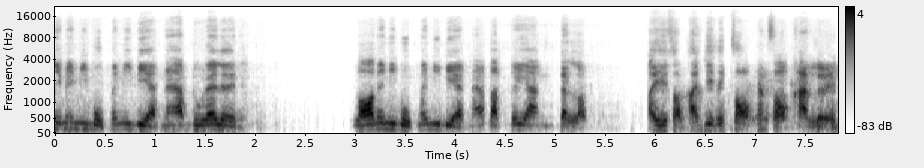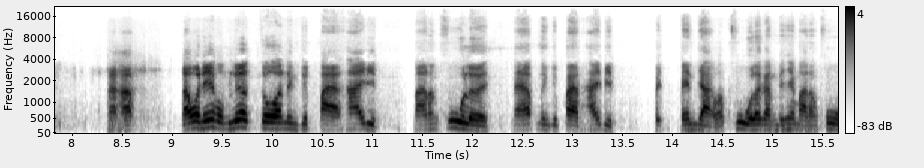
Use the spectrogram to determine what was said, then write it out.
นี่ไม่มีบุบไม่มีเบียดนะครับ ดูได้เลยเนี่ยล้อไม่มีบุบไม่มีเบียดนะครับ รัดด้วยยางดันหลบปี 2022 ทั้งสองคันเลยนะครับ แล้ววันนี้ผมเลือกตัว 1.8 Hybrid มาทั้งคู่เลยนะครับ 1.8 Hybrid เป็นเป็นอย่างละคู่แล้วกันไม่ใช่มาทั้งคู่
